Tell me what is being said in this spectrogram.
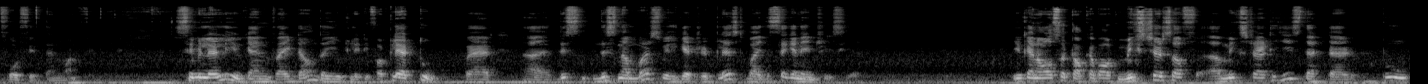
4 fifth and 1 fifth similarly you can write down the utility for player 2 where uh, this this numbers will get replaced by the second entries here you can also talk about mixtures of uh, mixed strategies that uh, two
